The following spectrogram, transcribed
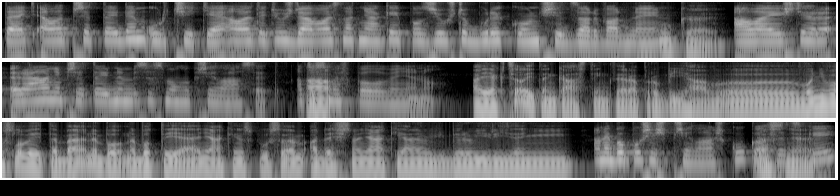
teď, ale před týdnem určitě, ale teď už dávali snad nějaký post, že už to bude končit za dva dny. Okay. Ale ještě re- reálně před týdnem by se mohl přihlásit. A to a, jsme v polovině, no. A jak celý ten casting teda probíhá? Uh, oni osloví tebe, nebo, nebo ty je nějakým způsobem a jdeš na nějaký, já nevím, výběrový řízení? A nebo pošleš přihlášku, klasicky. Jasně.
